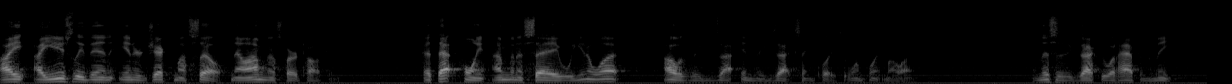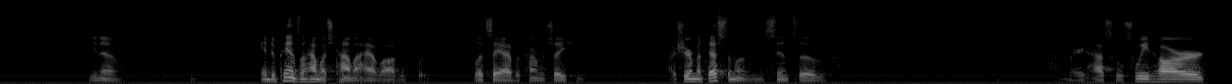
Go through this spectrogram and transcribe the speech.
I, I usually then interject myself. Now I'm going to start talking. At that point, I'm going to say, well, you know what? I was exact, in the exact same place at one point in my life. And this is exactly what happened to me. You know, it depends on how much time I have, obviously. Let's say I have a conversation. I share my testimony in the sense of married high school sweetheart,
